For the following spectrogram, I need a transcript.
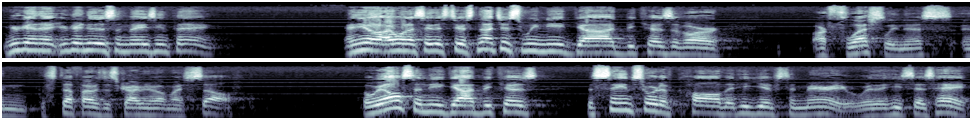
you're gonna you're gonna do this amazing thing," and you know I want to say this too. It's not just we need God because of our our fleshliness and the stuff I was describing about myself, but we also need God because the same sort of call that he gives to Mary, where he says, Hey,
